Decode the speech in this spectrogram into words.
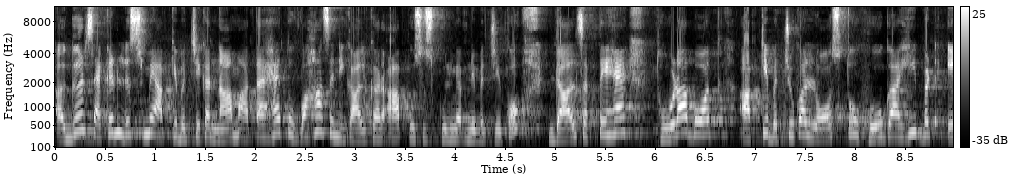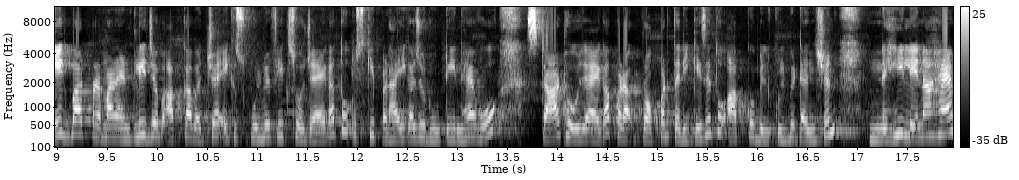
अगर सेकंड लिस्ट में आपके बच्चे का नाम आता है तो वहाँ से निकाल कर आप उस स्कूल में अपने बच्चे को डाल सकते हैं। थोड़ा बहुत आपके बच्चों का लॉस तो होगा ही बट एक बार परमानेंटली जब आपका बच्चा एक स्कूल में फिक्स हो जाएगा तो उसकी पढ़ाई का जो रूटीन है वो स्टार्ट हो जाएगा प्रॉपर तरीके से तो आपको बिल्कुल भी टेंशन नहीं लेना है।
